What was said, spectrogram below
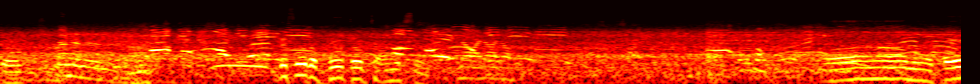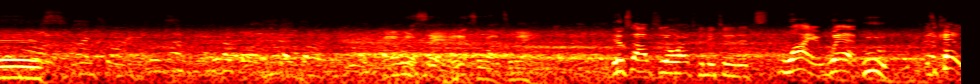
goal. No, no, no, no, no. Before the ball dropped to Anderson. No, I know, I know. Oh my. I don't want to say it, it looks alright to me. It looks absolutely alright for me too. It's why? Where? Who? It's a cage.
